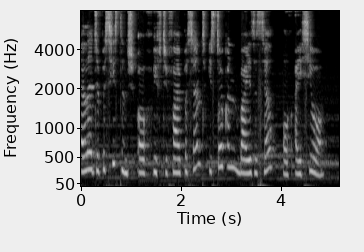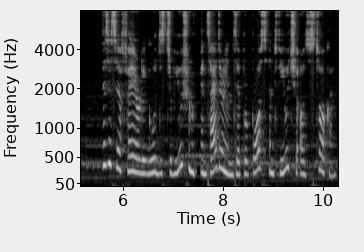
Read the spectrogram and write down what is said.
A ledger persistence of 55% is taken by the sale of ICO. This is a fairly good distribution considering the purpose and future of this token.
